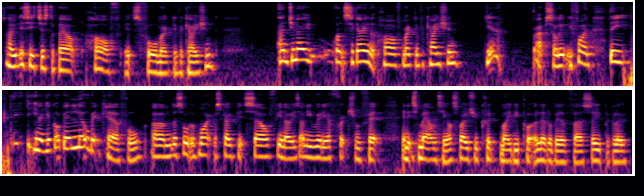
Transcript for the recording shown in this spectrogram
So this is just about half its full magnification. And you know, once again at half magnification, yeah, absolutely fine. The, the, you know you've got to be a little bit careful. Um, the sort of microscope itself, you know, is only really a friction fit in its mounting. I suppose you could maybe put a little bit of uh, super glue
